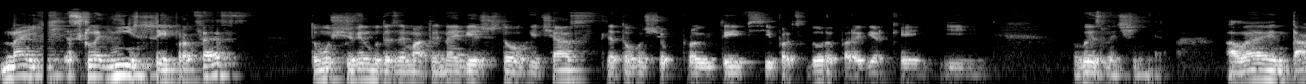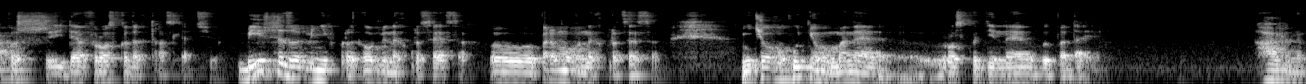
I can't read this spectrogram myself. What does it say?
найскладніший процес тому що він буде займати найбільш довгий час для того, щоб пройти всі процедури, перевірки і визначення. Але він також йде в розкладах трансляцію. Більше з обмінних, обмінних процесах, перемовних процесах. Нічого путнього в мене в розкладі не випадає. Гарним.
